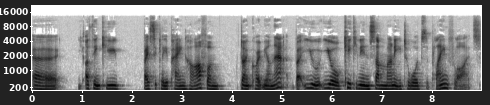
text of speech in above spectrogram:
uh, I think you basically are paying half on. Don't quote me on that, but you you're kicking in some money towards the plane flights.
